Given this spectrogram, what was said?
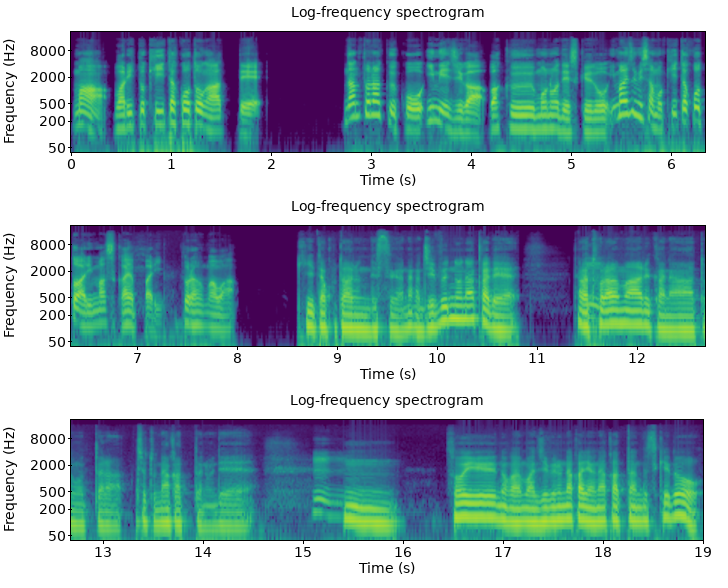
まあ割と聞いたことがあって、なんとなくこうイメージが湧くものですけど、今泉さんも聞いたことありますか？やっぱり、トラウマは。聞いたことあるんですが、なんか自分の中で、なんかトラウマあるかなと思ったら、ちょっとなかったので、うん、うん、うん、そういうのがまあ自分の中にはなかったんですけど、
